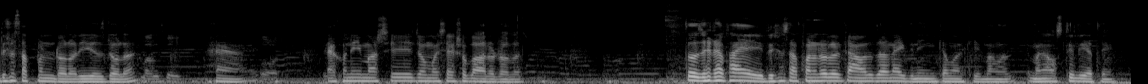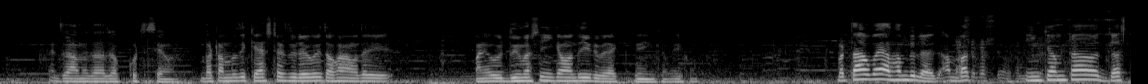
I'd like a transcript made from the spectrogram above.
দুশো ছাপ্পান্ন ডলার ইউএস ডলার হ্যাঁ। এখন এই মাসে জমাইছে একশো বারো ডলার তো যেটা ভাই দুশো ছাপ্পান্ন ডলারটা আমাদের ধরেন একদিন ইনকাম আর কি বাংলা মানে অস্ট্রেলিয়াতে যে আমরা যারা জব করতেছি এখন। বাট আমরা যদি ক্যাশ ট্যাক্স জুড়ে করি তখন আমাদের মানে ওই দুই মাসে ইনকাম আমাদের ইউটিউবের একদিন ইনকাম এরকম। বাট তাও ভাই আলহামদুলিল্লাহ। বাট ইনকামটা জাস্ট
